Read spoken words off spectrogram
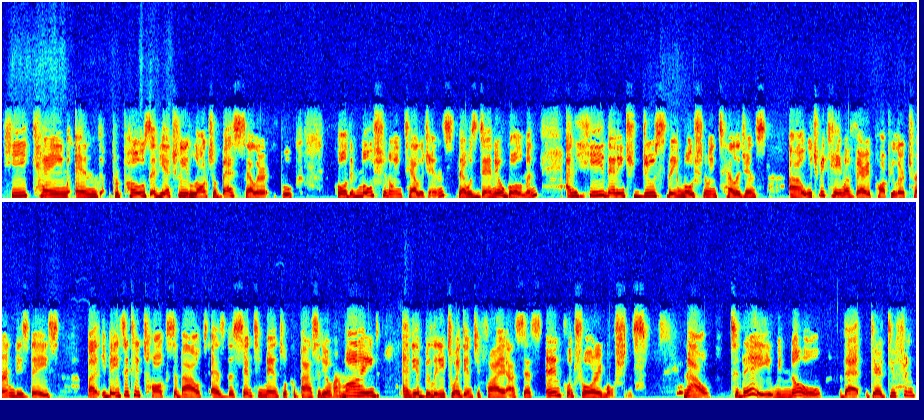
he came and proposed, and he actually launched a bestseller book called Emotional Intelligence. That was Daniel Goleman. And he then introduced the emotional intelligence, uh, which became a very popular term these days. But it basically talks about as the sentimental capacity of our mind and the ability to identify, assess, and control our emotions. Now, today we know that there are different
